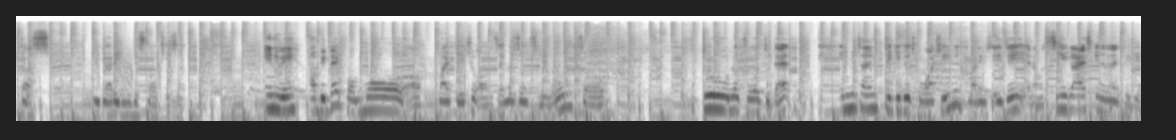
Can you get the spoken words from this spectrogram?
thoughts regarding this lore teaser. Anyway, I'll be back for more of my playthrough on Zenless Zone Zero, so do look forward to that. In the meantime, thank you dudes for watching. My name is AJ, and I will see you guys in the next video.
